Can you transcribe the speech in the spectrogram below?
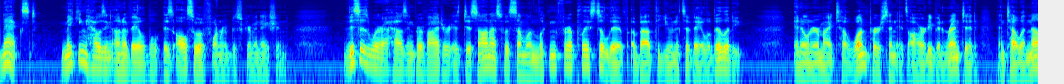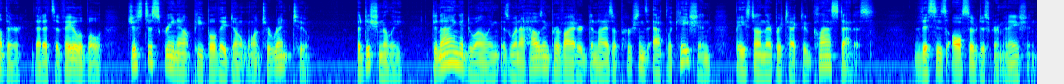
Next, making housing unavailable is also a form of discrimination. This is where a housing provider is dishonest with someone looking for a place to live about the unit's availability. An owner might tell one person it's already been rented and tell another that it's available just to screen out people they don't want to rent to. Additionally, denying a dwelling is when a housing provider denies a person's application based on their protected class status. This is also discrimination.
